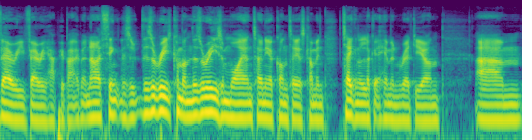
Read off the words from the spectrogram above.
very, very happy about him. And I think there's a there's a reason. Come on, there's a reason why Antonio Conte has come in, taken a look at him and Reguilón, um,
